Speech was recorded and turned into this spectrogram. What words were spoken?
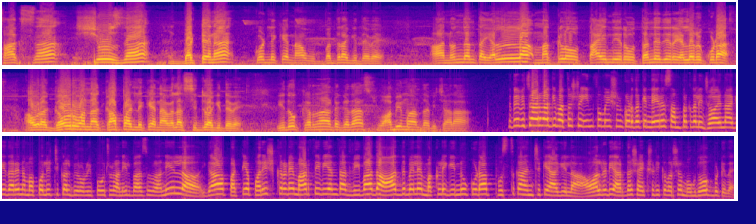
ಸಾಕ್ಸ್ನ, ಶೂಸ್ನ, ಬಟ್ಟೆನ ಕೊಡಲಿಕ್ಕೆ ನಾವು ಭದ್ರಾಗಿದ್ದೇವೆ. ಆ ನೊಂದಂಥ ಎಲ್ಲ ಮಕ್ಕಳು, ತಾಯಂದಿರು, ತಂದೆದಿರು ಎಲ್ಲರೂ ಕೂಡ ಅವರ ಗೌರವವನ್ನು ಕಾಪಾಡಲಿಕ್ಕೆ ನಾವೆಲ್ಲ ಸಿದ್ಧವಾಗಿದ್ದೇವೆ. ಇದು ಕರ್ನಾಟಕದ ಸ್ವಾಭಿಮಾನದ ವಿಚಾರ. ಇದೇ ವಿಚಾರವಾಗಿ ಮತ್ತಷ್ಟು ಇನ್ಫಾರ್ಮೇಶನ್ ಕೊಡೋದಕ್ಕೆ ನೇರ ಸಂಪರ್ಕದಲ್ಲಿ ಜಾಯಿನ್ ಆಗಿದ್ದಾರೆ ನಮ್ಮ political bureau reporter Anil Basu. Anil, ಈಗ ಪಠ್ಯ ಪರಿಷ್ಕರಣೆ ಮಾಡ್ತೀವಿ ಅಂತ ಅದು ವಿವಾದ ಆದ್ಮೇಲೆ ಮಕ್ಕಳಿಗೆ ಇನ್ನೂ ಕೂಡ ಪುಸ್ತಕ ಹಂಚಿಕೆ ಆಗಿಲ್ಲ. ಆಲ್ರೆಡಿ ಅರ್ಧ ಶೈಕ್ಷಣಿಕ ವರ್ಷ ಮುಗ್ದೋಗ್ಬಿಟ್ಟಿದೆ.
